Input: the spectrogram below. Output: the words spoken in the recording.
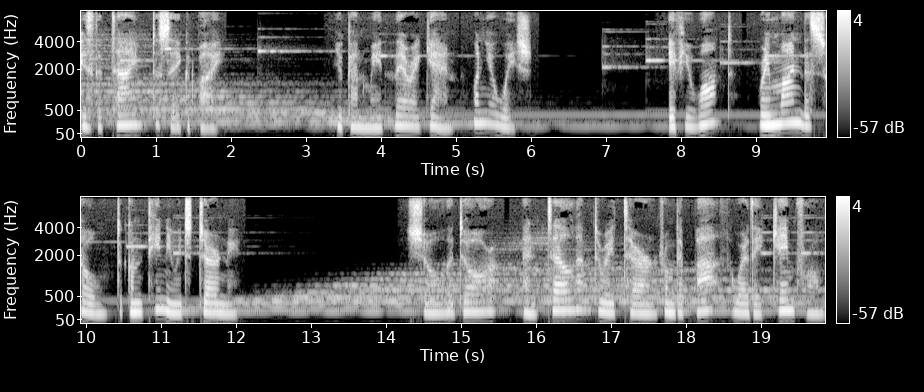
Is the time to say goodbye. You can meet there again when you wish. If you want, remind the soul to continue its journey. Show the door and tell them to return from the path where they came from.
